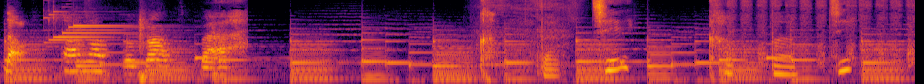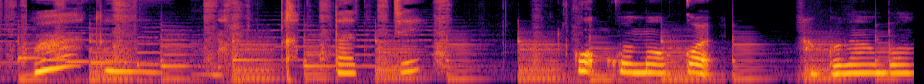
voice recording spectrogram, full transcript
トトマトだった。形？形？丸形？ここれも赤いさくらんぼ。さ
